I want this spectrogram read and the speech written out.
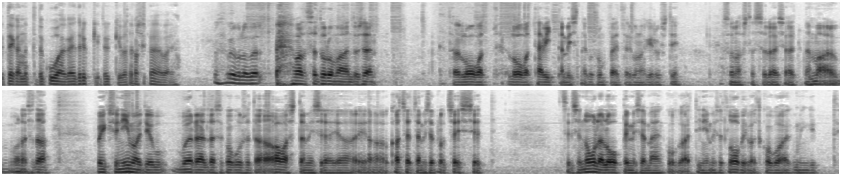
et ega nad teda kuu aega ei trüki, trükivad kaks päeva ju. noh, võib-olla veel vaadates seda turumajanduse loovat, loovat hävitamist, nagu Schumpeter kunagi ilusti sõnastas selle asja, et noh, ma, ma olen seda võiks ju niimoodi võrrelda kogu seda avastamise ja, ja katsetamise protsessi, et sellise noole loopimise mänguga, et inimesed loobivad kogu aeg mingit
